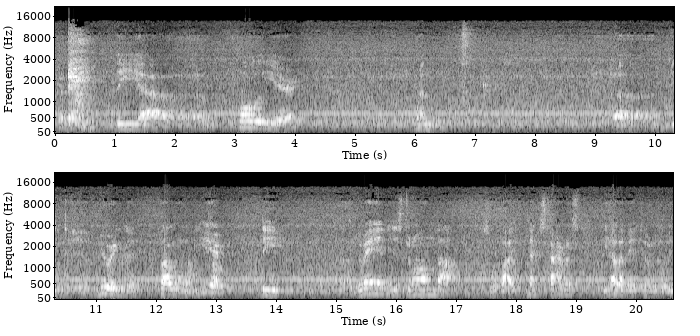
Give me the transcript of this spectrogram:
the uh, whole year, when uh, it, during the following year, the uh, grain is drawn down. So by next harvest, the elevator will be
